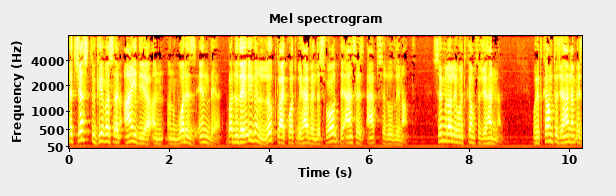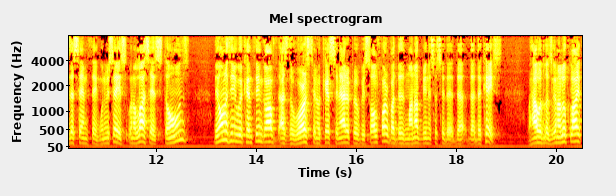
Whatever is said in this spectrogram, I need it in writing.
It's just to give us an idea on, on what is in there. But do they even look like what we have in this world? The answer is absolutely not. Similarly, when it comes to Jahannam. When it comes to Jahannam, is the same thing. When we say, when Allah says stones, the only thing we can think of as the worst you know, case scenario will be sulfur, but this might not be necessarily the, the, the, the case. How it's going to look like,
